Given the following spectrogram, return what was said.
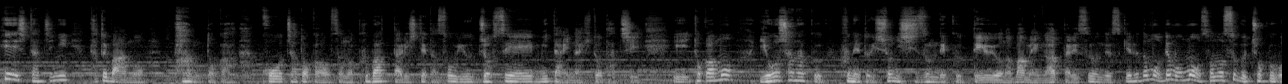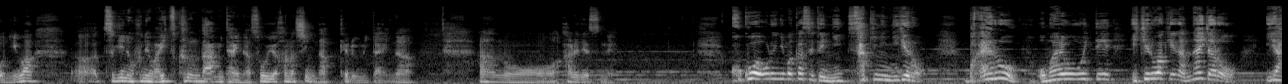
兵士たちに例えばあのパンとか紅茶とかをその配ったりしてたそういう女性みたいな人たちとかも容赦なく船と一緒に沈んでいくっていうような場面があったりするんですけれどもでももうそのすぐ直後には次の船はいつ来るんだみたいなそういう話になってるみたいなあのー、あれですねここは俺に任せてに先に逃げろ。バカ野郎お前を置いて行けるわけがないだろう。いや、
